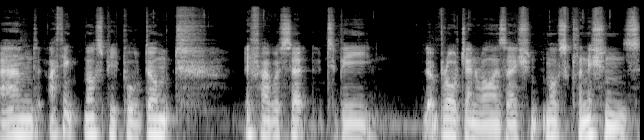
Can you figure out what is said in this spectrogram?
And I think most people don't, if I were set to be a broad generalization, most clinicians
